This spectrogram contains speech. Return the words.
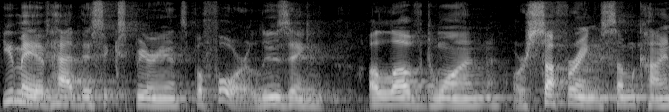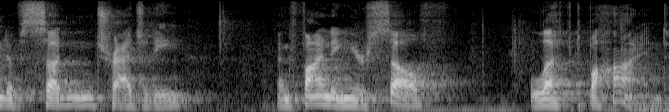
You may have had this experience before, losing a loved one or suffering some kind of sudden tragedy and finding yourself left behind.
